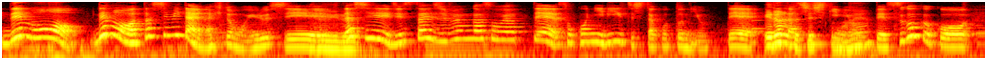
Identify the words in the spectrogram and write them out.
でもでも私みたいな人もいるしだし実際自分がそうやってそこにリーチしたことによって得られた得知識によってすごくこう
